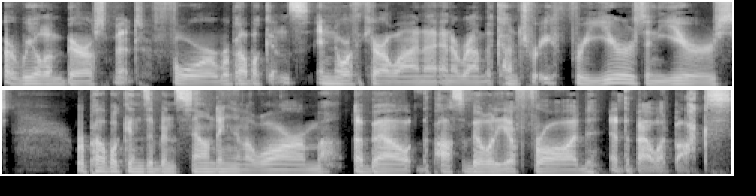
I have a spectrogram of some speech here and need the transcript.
a real embarrassment for Republicans in North Carolina and around the country. For years and years, Republicans have been sounding an alarm about the possibility of fraud at the ballot box.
